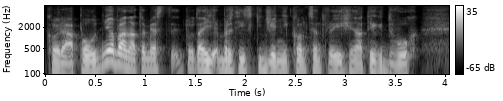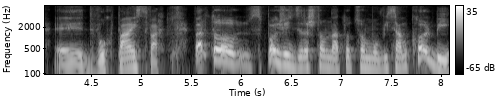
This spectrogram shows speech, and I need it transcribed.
Korea Południowa, natomiast tutaj brytyjski dziennik koncentruje się na tych dwóch, e, dwóch państwach. Warto spojrzeć zresztą na to, co mówi sam Colby, e,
